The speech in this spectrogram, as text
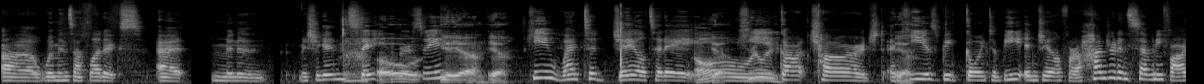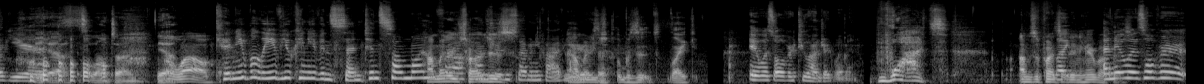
uh, women's athletics at Min- michigan state Oh, university yeah, yeah, yeah. he went to jail today Oh, he really? got charged and Yeah. he is be- going to be in jail for 175 years Yeah, it's a long time. Yeah. Oh wow. can you believe you can even sentence someone How many for charges- 175 years How many was it like? it was over 200 women What? I'm surprised I didn't hear about and this. it was over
